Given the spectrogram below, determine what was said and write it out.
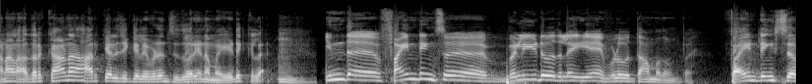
ஆனால் அதற்கான ஆர்கியாலஜிக்கல் எவிடன்ஸ் இதுவரை நம்ம எடுக்கல. இந்த ஃபைண்டிங்ஸை வெளியிடுவதில் ஏன் இவ்வளவு தாமதம் இப்போ? ஃபைண்டிங்ஸை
